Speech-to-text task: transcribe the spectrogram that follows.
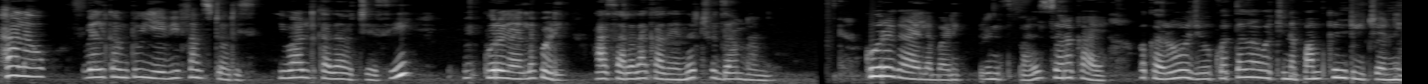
Hello welcome to AV fun stories ఇవాళ కథ వచ్చేసి కూరగాయల బడి ఆ సరదా కథ ఏందో చూద్దాం రండి. కూరగాయల బడి ప్రిన్సిపల్ సొరకాయ. ఒకరోజు కొత్తగా వచ్చిన పంకిన్ టీచర్ని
